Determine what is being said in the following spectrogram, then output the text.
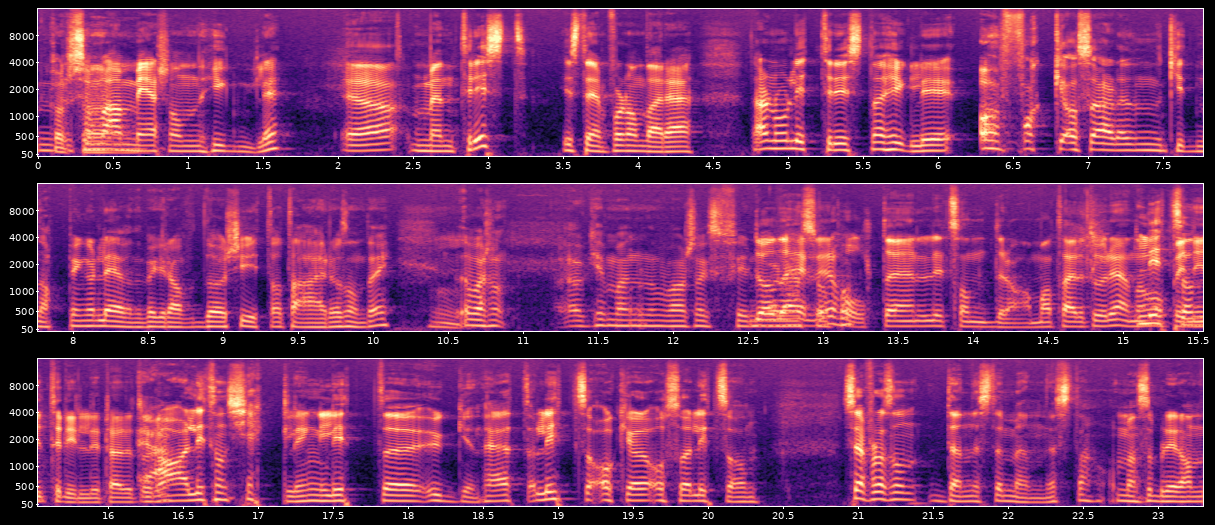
Kanskje- Som er mer sånn hyggelig, Ja, men trist. Istedenfor den derre Det er noe litt trist, er hyggelig Å, fuck! Og så er det en kidnapping og levende begravd og skyte av tær og sånne ting. Det var sånn Ok, men hva slags film Du hadde heller holdt det litt sånn dramaterritorium enn å hoppe hoppe inn i sånn- thrillerterritoriet. Ja, litt sånn kjekling, litt uh, uggenhet. Og litt så, ok, også litt sånn Se for deg sånn Dennis the Menace, da. Men så blir han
